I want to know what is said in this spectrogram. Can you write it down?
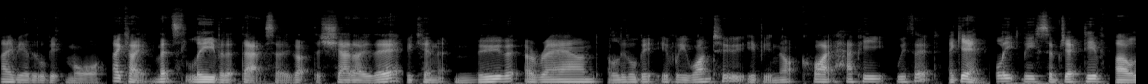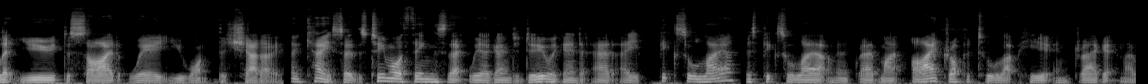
maybe a little bit more. Okay, let's leave it at that. So we've got the shadow there. We can move it around a little bit if we want to, if you're not quite happy with it. Again, completely subjective. I'll let you decide where you want the shadow. Okay, so there's two more things that we are going to do. We're going to add a pixel layer. This pixel layer, I'm going to grab my eyedropper tool up here and drag it. And I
